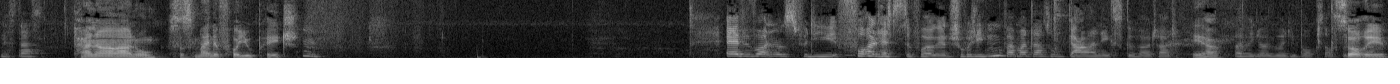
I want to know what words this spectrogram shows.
Wer ist das? Keine Ahnung. Das ist meine For You-Page. Äh, wir wollten uns für die vorletzte Folge entschuldigen, weil man da so gar nichts gehört hat. Ja. Weil wir da über die Box auf. Sorry.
